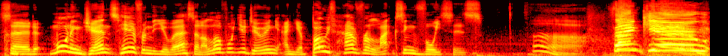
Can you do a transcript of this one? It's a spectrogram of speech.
said, Morning, gents, here from the US, and I love what you're doing, and you both have relaxing voices. Ah, Thank you!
